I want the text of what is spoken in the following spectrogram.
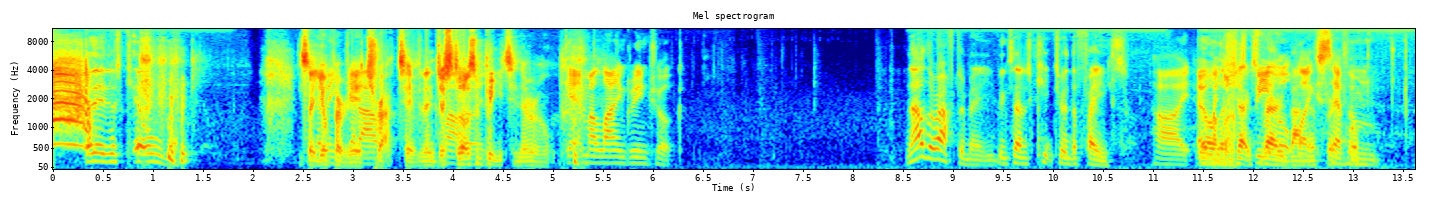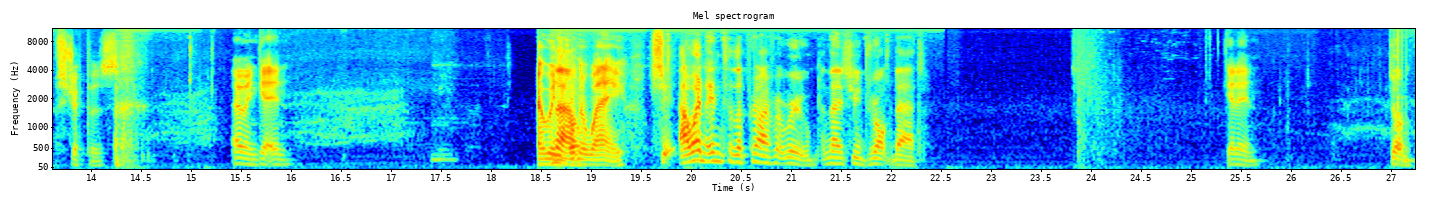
and it just killed her. He's like, "You're Owen, very get out. attractive," and then just starts Owen. beating her up. Get in my lime green truck. Now they're after me because I just kicked her in the face. Hi. Oh, Owen the just beat very up bad like at strip club. seven strippers. Owen, get in. Owen, No. run away. She, I went into the private room and then she dropped dead. Get in. done.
